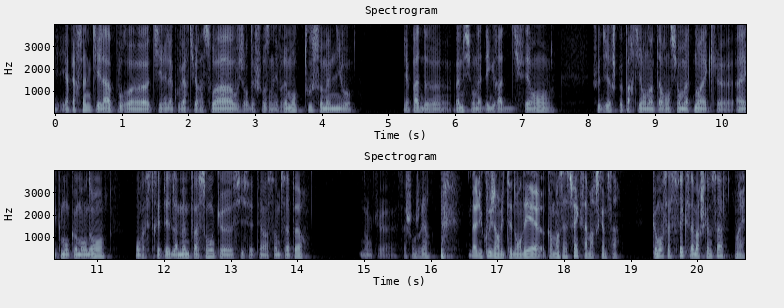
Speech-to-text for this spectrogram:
Il n'y a personne qui est là pour euh, tirer la couverture à soi ou ce genre de choses. On est vraiment tous au même niveau. Il n'y a pas de. Même si on a des grades différents, je veux dire, je peux partir en intervention maintenant avec, euh, avec mon commandant. On va se traiter de la même façon que si c'était un simple sapeur. Donc ça change rien. Bah, du coup, j'ai envie de te demander comment ça se fait que ça marche comme ça? Comment ça se fait que ça marche comme ça? Ouais.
